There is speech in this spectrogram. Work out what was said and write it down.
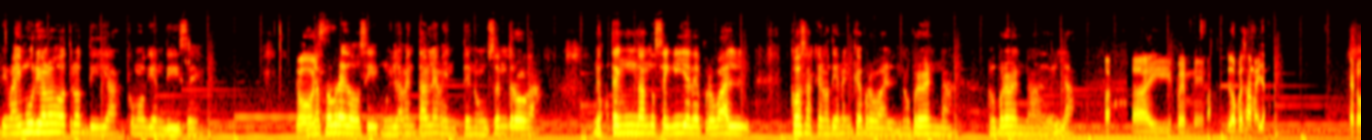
Mi maíz murió los otros días, como quien dice. yo, Una sobredosis, muy lamentablemente. No usen droga. No estén dando seguillas de probar cosas que no tienen que probar. No prueben nada. No prueben nada, de verdad. Ah, y pues me yo pésame ya. Pero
